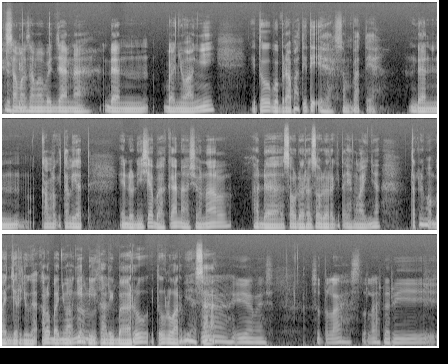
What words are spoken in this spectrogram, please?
Sama-sama bencana dan Banyuwangi itu beberapa titik ya sempat ya. Dan kalau kita lihat Indonesia bahkan nasional ada saudara-saudara kita yang lainnya terdampak banjir juga. Kalau Banyuwangi Betul, di betul. Kalibaru itu luar biasa. Nah, iya mas. Setelah setelah dari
